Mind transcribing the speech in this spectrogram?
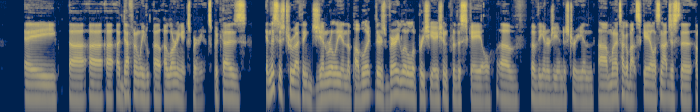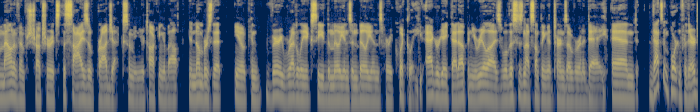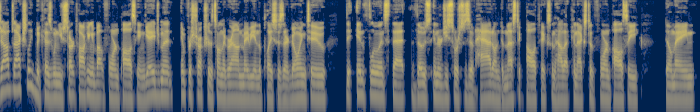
a uh, a, a, definitely a, a learning experience because and this is true, I think, generally in the public, there's very little appreciation for the scale of of the energy industry. And um, when I talk about scale, it's not just the amount of infrastructure; it's the size of projects. I mean, you're talking about numbers that you know can very readily exceed the millions and billions very quickly. You aggregate that up and you realize, well, this is not something that turns over in a day, and that's important for their jobs actually because when you start talking about foreign policy engagement, infrastructure that's on the ground, maybe in the places they're going to, the influence that those energy sources have had on domestic politics and how that connects to the foreign policy domain,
